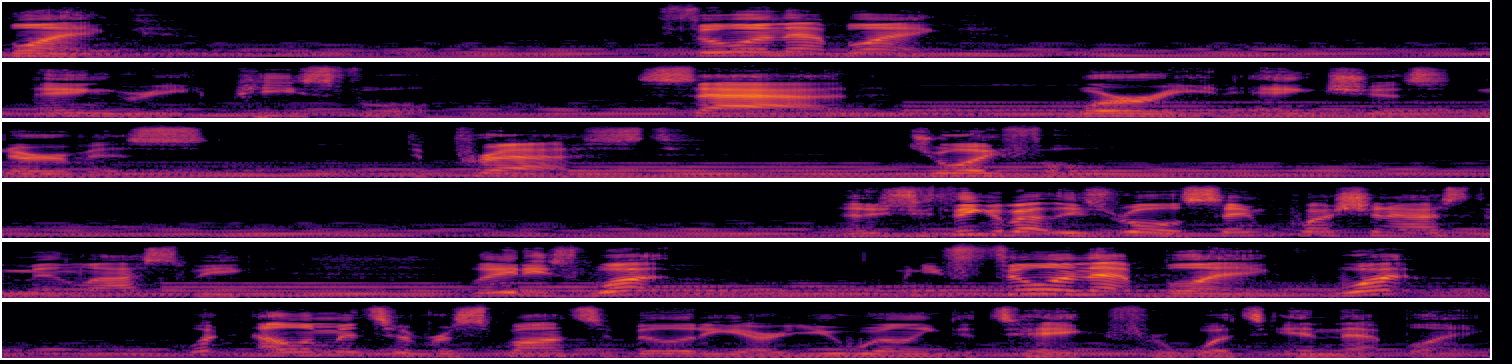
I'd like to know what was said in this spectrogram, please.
blank. Fill in that blank angry, peaceful, sad, worried, anxious, nervous, depressed, joyful. And as you think about these roles, same question I asked the men last week. Ladies, what when you fill in that blank, what what elements of responsibility are you willing to take for what's in that blank?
